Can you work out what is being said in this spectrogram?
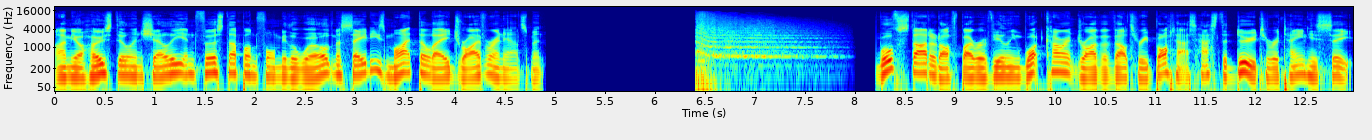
I'm your host Dillon Shelley, and first up on Formula World, Mercedes might delay driver announcement. Wolff started off by revealing what current driver Valtteri Bottas has to do to retain his seat.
